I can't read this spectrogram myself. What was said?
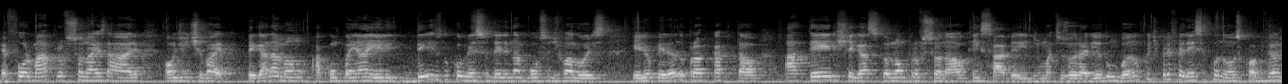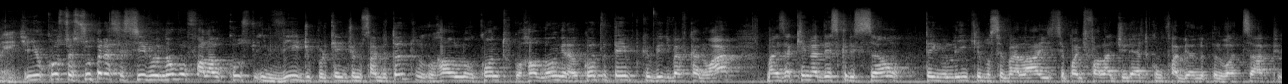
é formar profissionais da área, onde a gente vai pegar na mão, acompanhar ele desde o começo dele na bolsa de valores, ele operando o próprio capital, até ele chegar a se tornar um profissional, quem sabe aí de uma tesouraria de um banco de preferência conosco, obviamente. E o custo é super acessível, não vou falar o custo em vídeo, porque a gente não sabe tanto how, quanto, how long, não, quanto tempo que o vídeo vai ficar no ar, mas aqui na descrição tem o link, você vai lá e você pode falar direto com o Fabiano pelo WhatsApp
